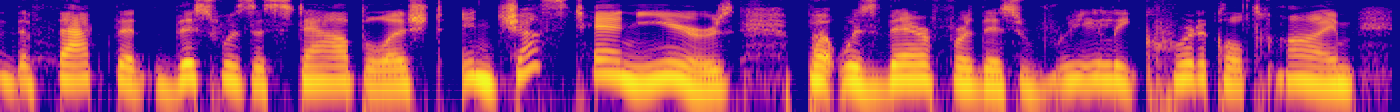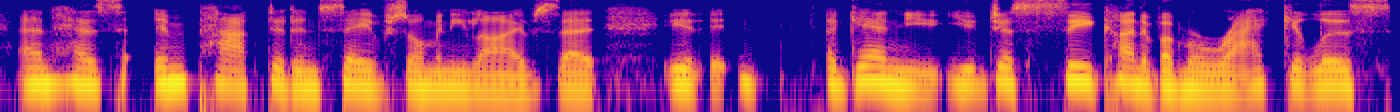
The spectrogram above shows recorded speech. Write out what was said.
the fact that this was established in just 10 years, but was there for this really critical time and has impacted and saved so many lives that it, it, again, you, you just see kind of a miraculous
